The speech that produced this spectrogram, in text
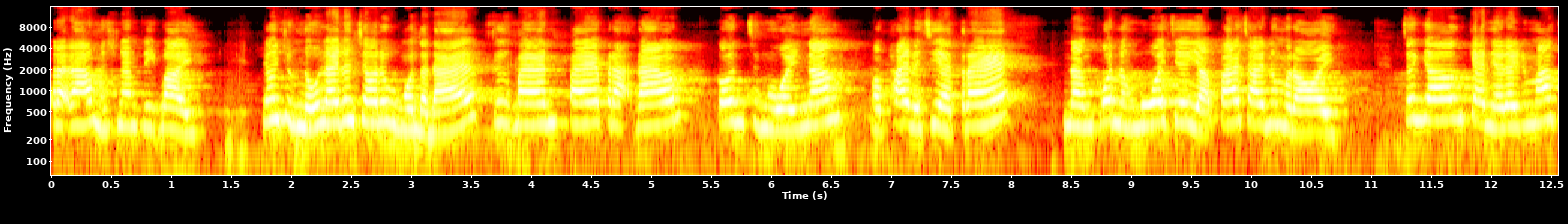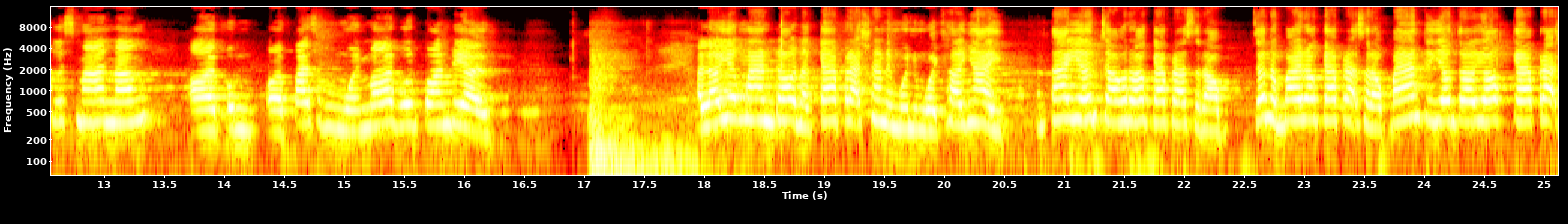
ប្រាក់ដើមមួយឆ្នាំទី3យើងចំនួនលេខនឹងចូលរូបមន្តដដែលគឺបានប៉ែប្រាក់ដើមគុណជាមួយនឹង20ដែលជាអត្រានិងគុណនឹង1ជារយៈពេលចែកនឹង100អញ្ចឹងយើងកណនាលេខមកគឺស្មើនឹង 8644000រៀលឥឡូវយើងបានរកនៅការប្រាក់ឆ្នាំនីមួយៗឃើញហើយប៉ុន្តែយើងចង់រកការប្រាក់សរុបអញ្ចឹងដើម្បីរកការប្រាក់សរុបបានគឺយើងត្រូវយកការប្រាក់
